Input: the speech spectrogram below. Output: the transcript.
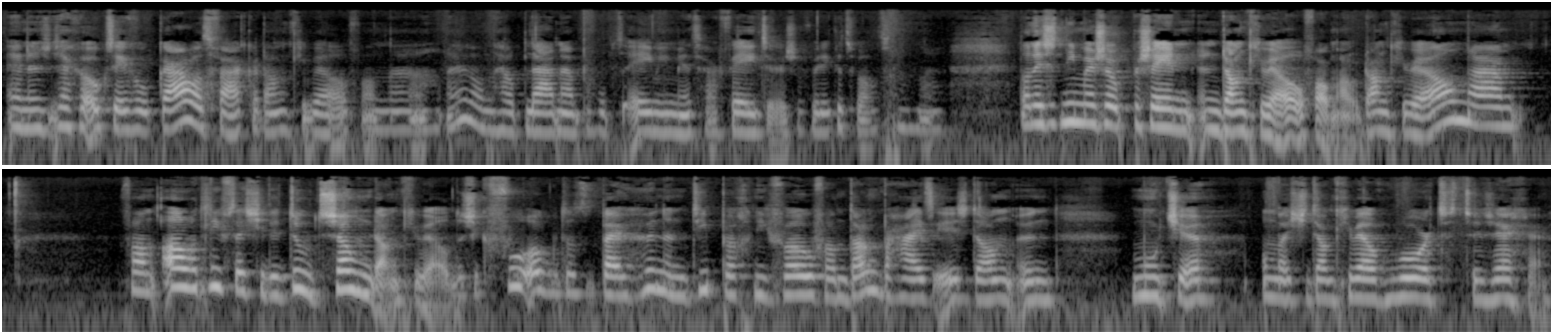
En hun zeggen ook tegen elkaar wat vaker dankjewel. Van, uh, hè, dan helpt Lana bijvoorbeeld Amy met haar veters of weet ik het wat. Dan, uh, dan is het niet meer zo per se een, een dankjewel van oh dankjewel. Maar van oh wat lief dat je dit doet. Zo'n dankjewel. Dus ik voel ook dat het bij hun een dieper niveau van dankbaarheid is dan een moetje. Omdat je dankjewel hoort te zeggen.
